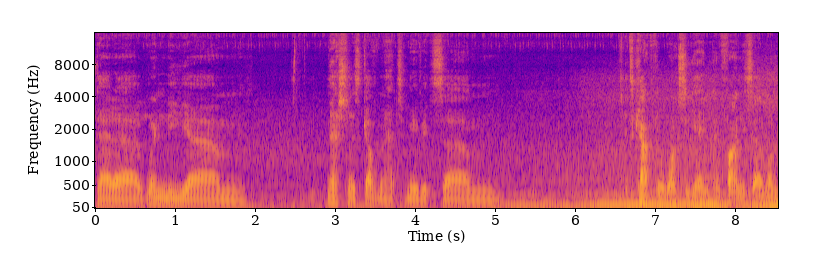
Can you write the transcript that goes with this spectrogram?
that uh, when the um, nationalist government had to move its um, its capital once again and finally settled on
